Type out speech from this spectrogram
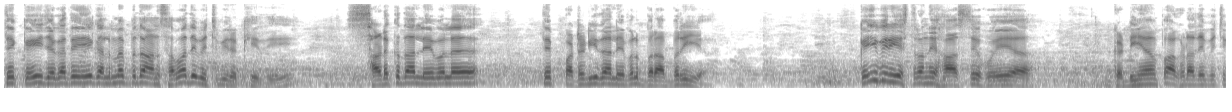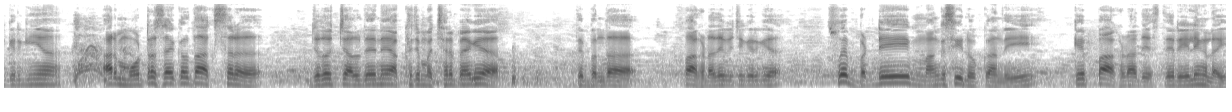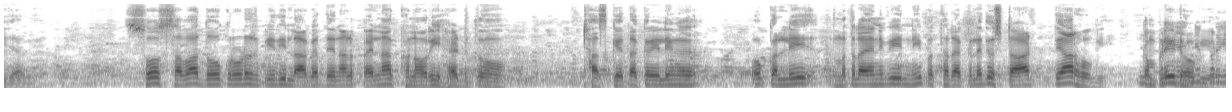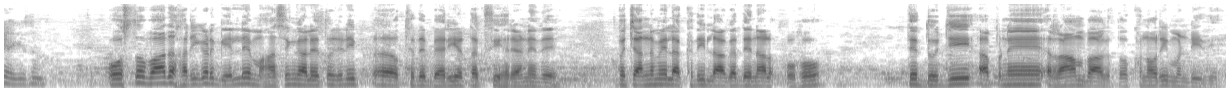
ਤੇ ਕਈ ਜਗ੍ਹਾ ਤੇ ਇਹ ਗੱਲ ਮੈਂ ਵਿਧਾਨ ਸਭਾ ਦੇ ਵਿੱਚ ਵੀ ਰੱਖੀ ਸੀ, ਸੜਕ ਦਾ ਲੈਵਲ ਤੇ ਪਟੜੀ ਦਾ ਲੈਵਲ ਬਰਾਬਰ ਹੀ ਆ। ਕਈ ਵਾਰੀ ਇਸ ਤਰ੍ਹਾਂ ਦੇ ਹਾਦਸੇ ਹੋਏ ਆ। ਗੱਡੀਆਂ ਭਾਖੜਾ ਦੇ ਵਿੱਚ ਗਿਰ ਗਈਆਂ। ਔਰ ਮੋਟਰਸਾਈਕਲ ਤਾਂ ਅਕਸਰ ਜਦੋਂ ਚੱਲਦੇ ਨੇ ਅੱਖ 'ਚ ਮੱਛਰ ਪੈ ਗਿਆ ਤੇ ਬੰਦਾ ਭਾਖੜਾ ਦੇ ਵਿੱਚ ਗਿਰ ਗਿਆ। ਸੋ ਇਹ ਵੱਡੀ ਮੰਗ ਸੀ ਲੋਕਾਂ ਦੀ ਕਿ ਭਾਖੜਾ ਦੇ ਤੇ ਰੇਲਿੰਗ ਲਾਈ ਜਾਵੇ। ਸੋ ਸਵਾ ਦੋ ਕਰੋੜ ਰੁਪਏ ਦੀ ਲਾਗਤ ਦੇ ਨਾਲ ਪਹਿਲਾਂ ਖਨੌਰੀ ਹੈੱਡ ਤੋਂ ਠਸਕੇ ਤੱਕ ਰੇਲਿੰਗ ਉਹ ਕੱਲੀ ਮਤਲਬ ਐ ਨਹੀਂ ਵੀ ਨੀਂਹ ਪੱਥਰ ਰੱਖ ਲਏ ਤੇ ਉਹ ਸਟਾਰਟ ਤਿਆਰ ਹੋ ਗਈ ਕੰਪਲੀਟ ਹੋ ਗਈ ਉਸ ਤੋਂ ਬਾਅਦ ਹਰੀਗੜ੍ਹ ਗੇਲੇ ਮਹਾਸਿੰਘ ਵਾਲੇ ਤੋਂ ਜਿਹੜੀ ਉੱਥੇ ਦੇ ਬੈਰੀਅਰ ਤੱਕ ਸੀ ਹਰਿਆਣੇ ਦੇ 95 ਲੱਖ ਦੀ ਲਾਗਤ ਦੇ ਨਾਲ ਉਹ ਤੇ ਦੂਜੀ ਆਪਣੇ ਰਾਮਬਾਗ ਤੋਂ, ਖਨੌਰੀ ਮੰਡੀ ਦੀ,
